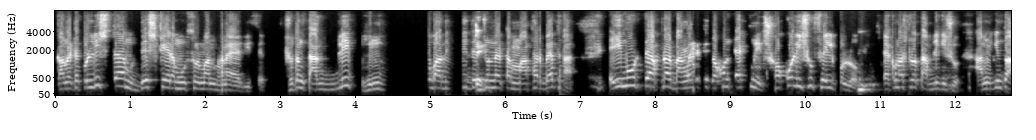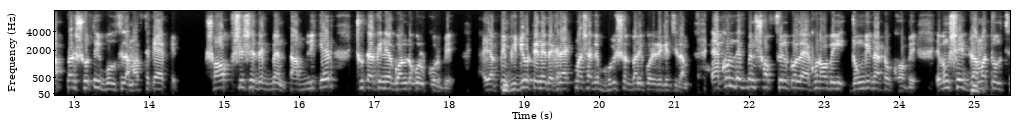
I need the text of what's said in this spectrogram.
কারণ এটা চল্লিশটা দেশকে এরা মুসলমান বানায় দিছে। সুতরাং তাবলিগ হিন্দুবাদীদের জন্য একটা মাথার ব্যথা। এই মুহূর্তে আপনার বাংলাদেশে যখন এক মিনিট সকল ইস্যু ফেল করল এখন আসলো তাবলিগ ইস্যু। আমি কিন্তু আপনার সাথেই বলছিলাম আজ থেকে এক সব শেষে দেখবেন তাবলিকের ছুটাকে নিয়ে গন্ডগোল করবে। আপনি ভিডিও টেনে দেখেন এক মাস আগে ভবিষ্যৎবাণী করে রেখেছিলাম। এখন দেখবেন সব ফেল করলে এখন হবে জঙ্গি নাটক হবে এবং সেই ড্রামা চলছে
